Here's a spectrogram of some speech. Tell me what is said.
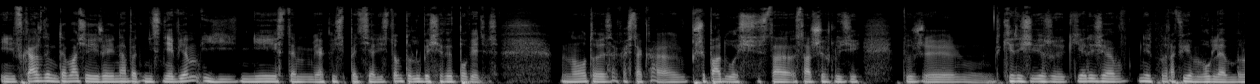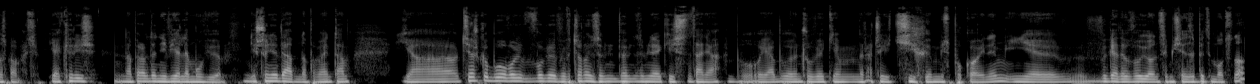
i w każdym temacie, jeżeli nawet nic nie wiem i nie jestem jakimś specjalistą, to lubię się wypowiedzieć. No to jest jakaś taka przypadłość sta starszych ludzi, którzy kiedyś, Jezu, kiedyś ja nie potrafiłem w ogóle rozmawiać. Ja kiedyś naprawdę niewiele mówiłem. Jeszcze niedawno, pamiętam, ja ciężko było w ogóle wyciągnąć ze, ze mnie jakieś zdania, bo ja byłem człowiekiem raczej cichym spokojnym i nie wygadywującym się zbyt mocno,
